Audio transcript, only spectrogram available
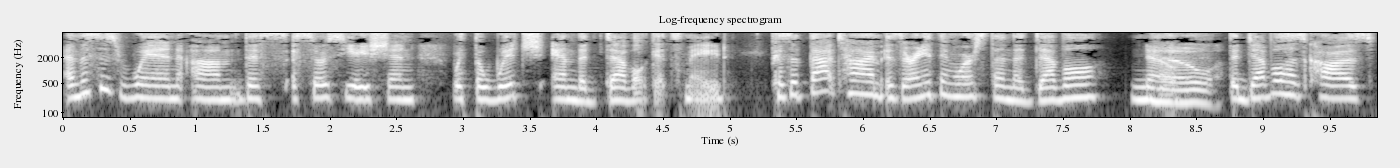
And this is when um, this association with the witch and the devil gets made. Because at that time, is there anything worse than the devil? No. No. The devil has caused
